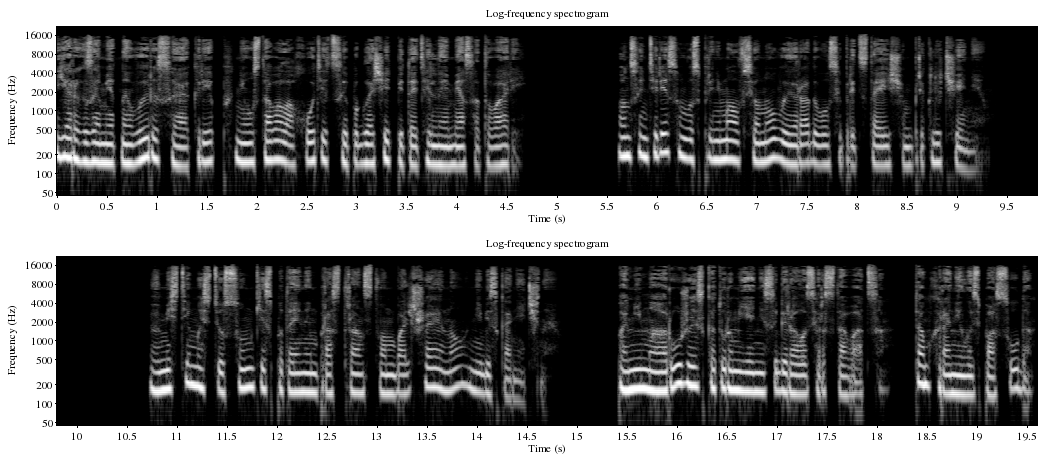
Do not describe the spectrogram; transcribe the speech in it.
Ярых заметно вырос и окреп, не уставал охотиться и поглощать питательное мясо тварей. Он с интересом воспринимал все новое и радовался предстоящим приключениям. Вместимость у сумки с потайным пространством большая, но не бесконечная. Помимо оружия, с которым я не собиралась расставаться, там хранилась посуда,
